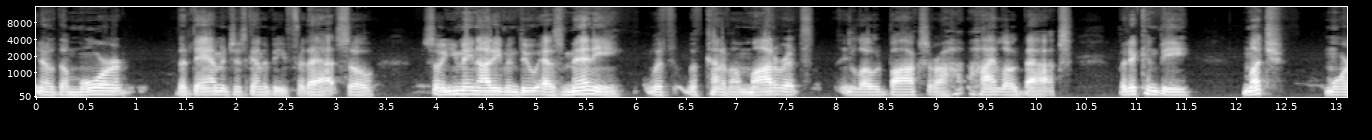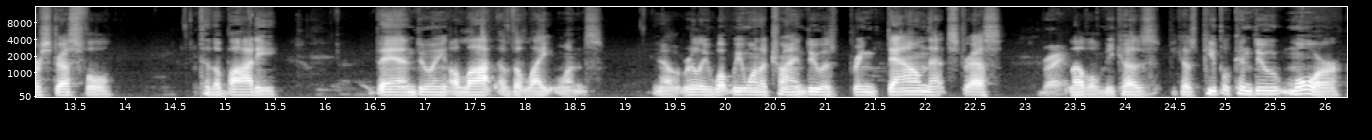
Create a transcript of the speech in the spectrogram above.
you know, the more the damage is going to be for that. So so you may not even do as many with with kind of a moderate load box or a high load box, but it can be much more stressful to the body than doing a lot of the light ones. You know, really what we want to try and do is bring down that stress right. level because because people can do more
